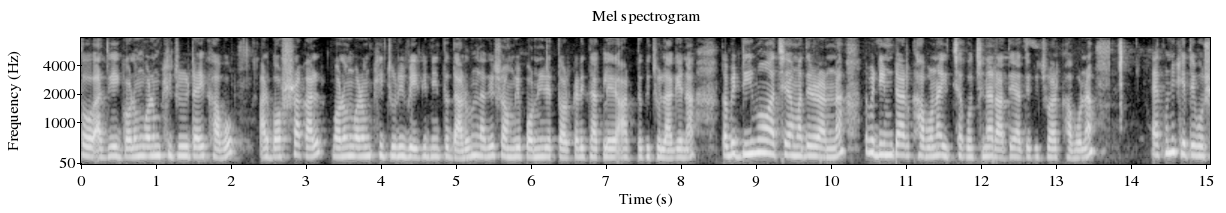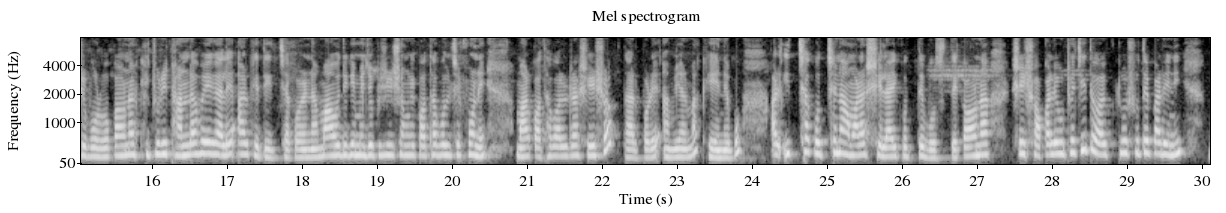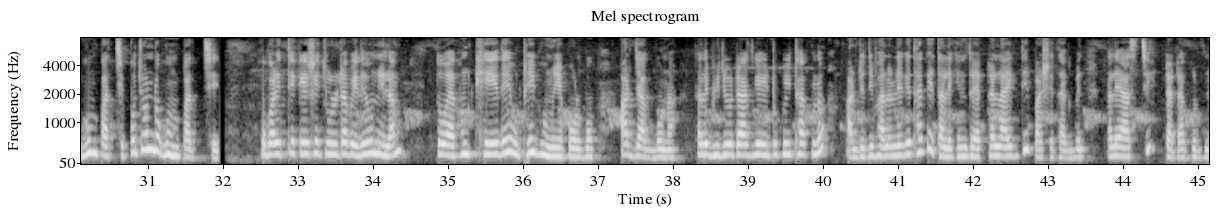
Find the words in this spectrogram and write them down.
তো আজকে এই গরম গরম খিচুড়িটাই খাব। আর বর্ষাকাল, গরম গরম খিচুড়ি, বেগনি তো দারুণ লাগে, সঙ্গে পনিরের তরকারি থাকলে আর তো কিছু লাগে না। তবে ডিমও আছে আমাদের রান্না, তবে ডিমটা আর খাব না, ইচ্ছা করছে না, রাতে এত কিছু আর খাব না। এখনই খেতে বসে পড়ব, কারণ আর খিচুড়ি ঠান্ডা হয়ে গেলে আর খেতে ইচ্ছা করে না। মা ওইদিকে মেজো পিসির সঙ্গে কথা বলছে ফোনে। মার কথা বলাটা শেষ হোক, তারপরে আমি আর মা খেয়ে নেব। আর ইচ্ছা করছে না আমার আর সেলাই করতে বসতে, কারণ সেই সকালে উঠেছি তো একটুও শুতে পারিনি। ঘুম পাচ্ছে, প্রচণ্ড ঘুম পাচ্ছে। ও বাড়ির থেকে এসে চুলটা বেঁধেও নিলাম। তো এখন খেয়ে দিয়ে উঠেই ঘুমিয়ে পড়ব, আর জাগবো না। তাহলে ভিডিওটা আজকে এইটুকুই থাকল। আর যদি ভালো লেগে থাকে, তাহলে কিন্তু একটা লাইক দিয়ে পাশে থাকবেন। তাহলে আসছি, টাটা গুড নাইট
